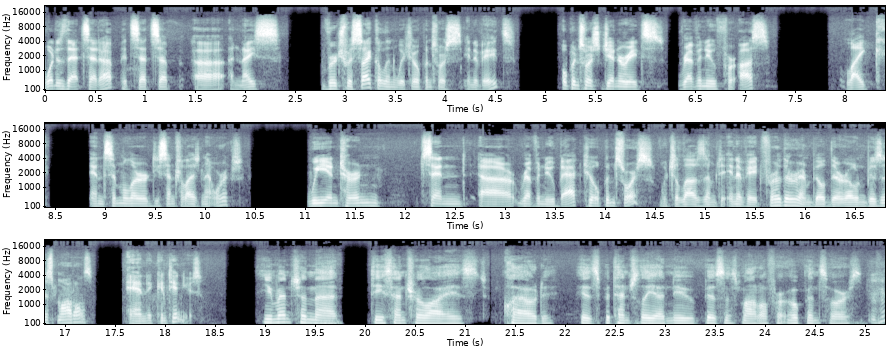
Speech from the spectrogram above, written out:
what does that set up? It sets up uh, a nice virtuous cycle in which open source innovates. Open source generates revenue for us, like and similar decentralized networks. We, in turn, send uh, revenue back to open source, which allows them to innovate further and build their own business models, and it continues. You mentioned that decentralized cloud is potentially a new business model for open source. Mm-hmm.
